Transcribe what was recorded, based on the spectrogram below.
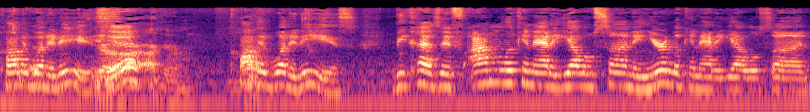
Call it what it is. Yeah, Yeah. I, I can. Call it what it is. Because if I'm looking at a yellow sun and you're looking at a yellow sun,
